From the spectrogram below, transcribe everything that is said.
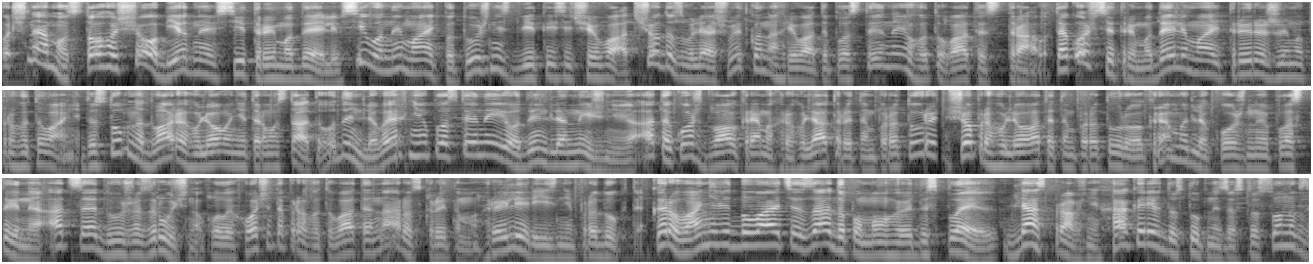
Почнемо з того, що об'єднує всі три моделі. Всі вони мають потужність 2000 Вт, що дозволяє швидко нагрівати пластини і готувати страви. Також всі три моделі мають три режими приготування. Доступно два регульовані термостати: один для верхньої пластини і один для нижньої, а також два окремих регулятори температури, щоб регулювати температуру окремо для кожної пластини. А це дуже зручно, коли хочете приготувати на розкритому грилі різні продукти. Керування відбувається за допомогою дисплею. Для справжніх хакерів доступний застосунок з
